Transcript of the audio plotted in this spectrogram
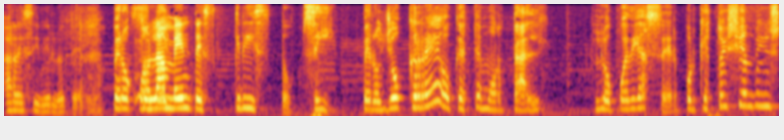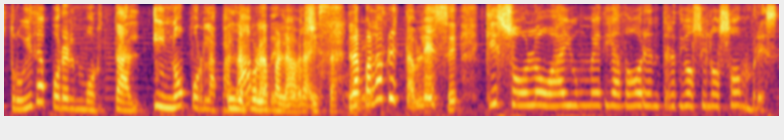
a recibir lo eterno. Pero Solamente es Cristo. Sí, pero yo creo que este mortal lo puede hacer porque estoy siendo instruida por el mortal y no por la palabra. no por la de palabra, Dios. La palabra establece que solo hay un mediador entre Dios y los hombres.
